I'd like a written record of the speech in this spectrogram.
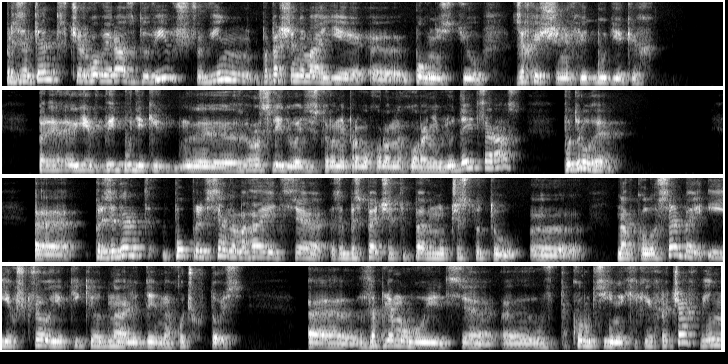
президент в черговий раз довів, що він, по-перше, не має повністю захищених від будь-яких від будь-яких розслідувань зі сторони правоохоронних органів людей. Це раз. По-друге, Президент, попри все, намагається забезпечити певну чистоту е, навколо себе, і якщо як тільки одна людина, хоч хтось, е, заплямовується е, в корупційних яких речах, він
